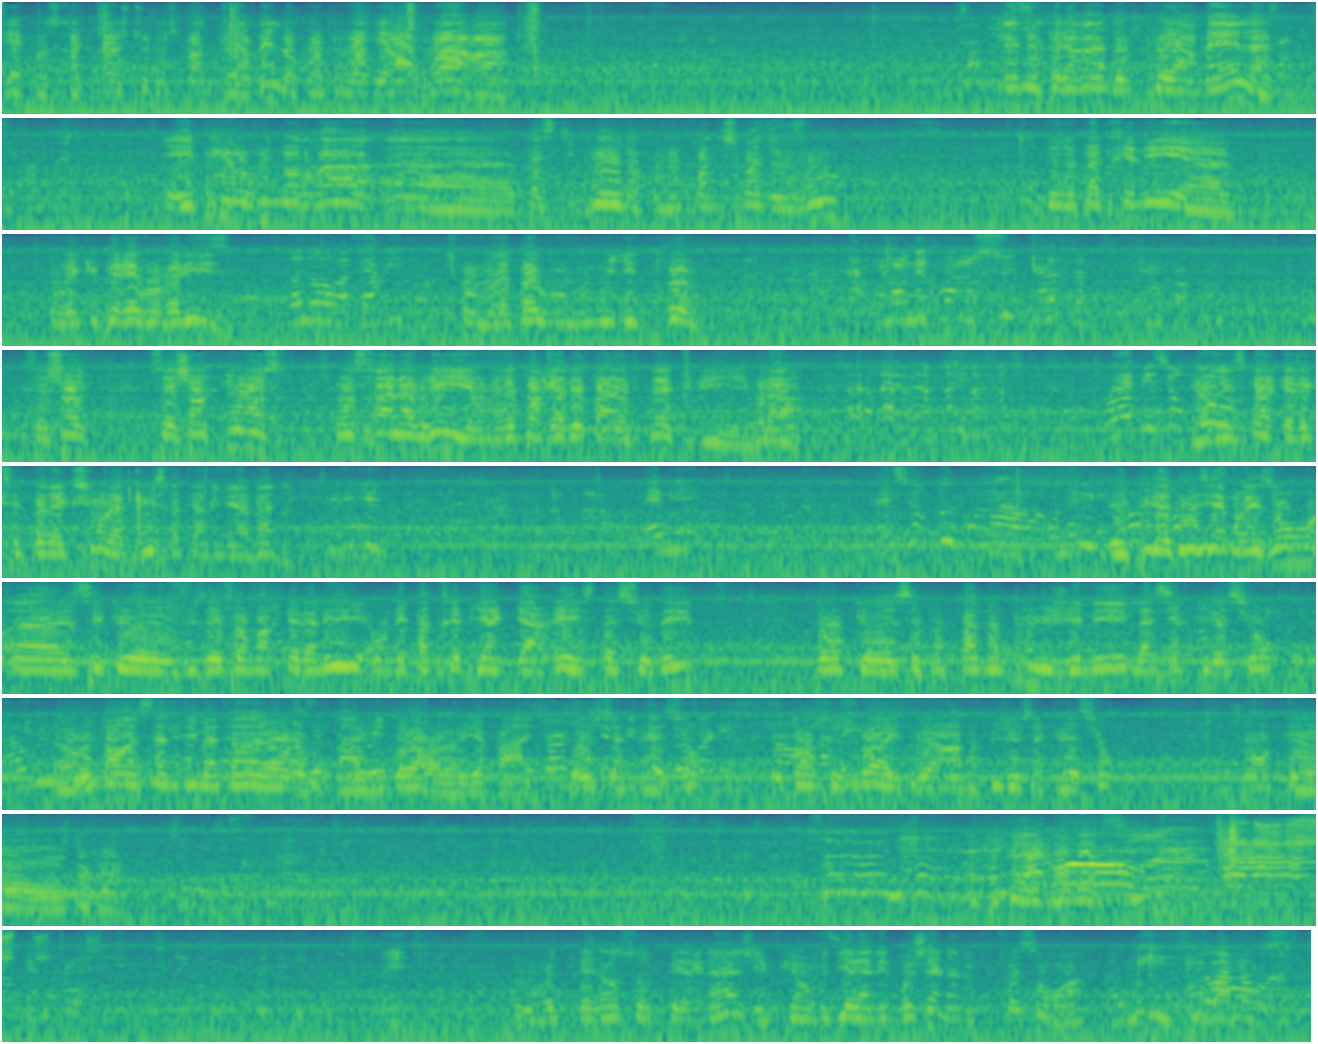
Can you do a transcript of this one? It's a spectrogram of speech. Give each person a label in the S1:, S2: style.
S1: dire qu'on se rapproche tout doucement de Plouermel, donc on va pouvoir dire au revoir à, nos pèlerins de Plouermel. Et puis on vous demandera, euh, parce qu'il pleut, donc on veut prendre soin de vous, de ne pas traîner euh, pour récupérer vos valises.
S2: Non, non, on va faire vite. Hein.
S1: Parce qu'on ne voudrait pas que vous vous mouilliez de trop.
S3: On en est pas au.
S1: Sachant, sachant que nous, on, se- on sera à l'abri, on ne voudrait pas regarder par la fenêtre, et puis voilà.
S2: Ouais, et puis surtout,
S1: Et on espère qu'avec cette bonne action, la pluie sera terminée à Vannes.
S2: eh, et surtout qu'on a, on a eu
S1: Et puis la deuxième raison, euh, c'est que vous avez pu remarquer à l'aller, on n'est pas très bien garé et stationné. Euh, c'est pour pas non plus gêner la circulation. Euh, autant un samedi matin, alors, à 8 heures, euh, il n'y a pas une grosse circulation. Autant ce soir, il peut y avoir un peu plus de circulation. Donc, euh, donc voilà. En tout cas, un grand votre présence au pèlerinage. Et puis on vous dit à l'année prochaine, hein, de toute façon. hein.
S2: Oui. Hein.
